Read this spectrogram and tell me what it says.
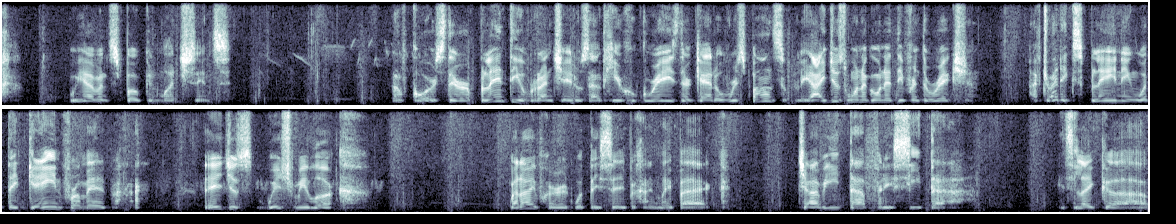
We haven't spoken much since. Of course, there are plenty of rancheros out here who graze their cattle responsibly. I just want to go in a different direction. I've tried explaining what they gain from it. they just wish me luck. But I've heard what they say behind my back. Chavita fresita. It's like, uh...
